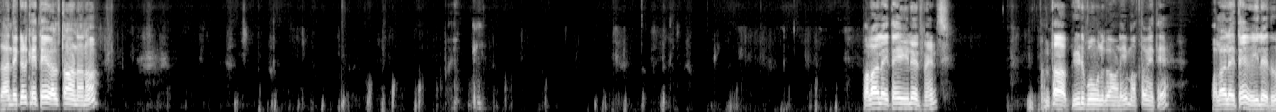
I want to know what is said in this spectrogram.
దాని దగ్గరికి అయితే వెళ్తా ఉన్నాను. పొలాలు అయితే వేయలేదు ఫ్రెండ్స్. అంతా బీడు భూములుగా ఉన్నాయి. మొత్తం అయితే పొలాలు అయితే వేయలేదు.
